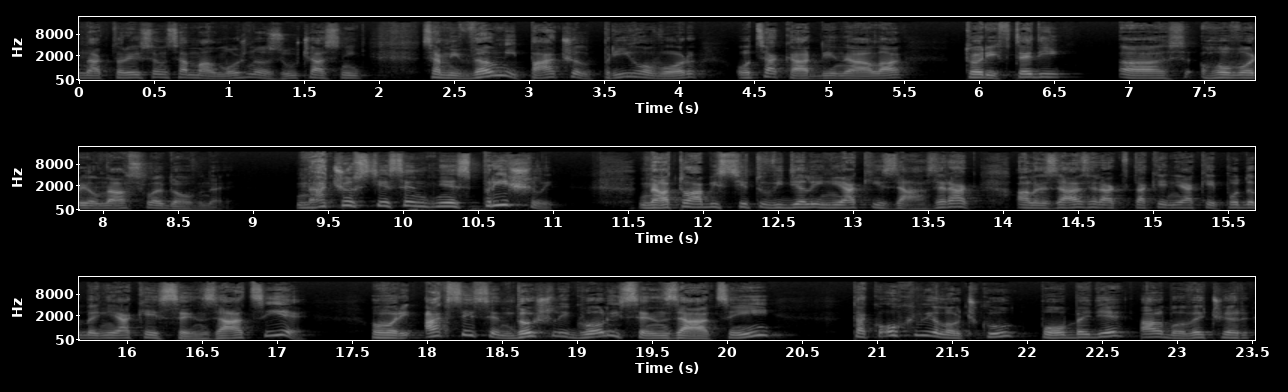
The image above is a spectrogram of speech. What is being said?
na ktorej som sa mal možnosť zúčastniť, sa mi veľmi páčil príhovor oca kardinála, ktorý vtedy uh, hovoril následovné. Na čo ste sem dnes prišli? Na to, aby ste tu videli nejaký zázrak, ale zázrak v takej nejakej podobe nejakej senzácie? Hovorí, ak ste sem došli kvôli senzácii, tak o chvíľočku po obede alebo večer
